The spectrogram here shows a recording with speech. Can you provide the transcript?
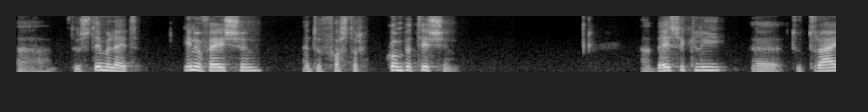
uh, to stimulate innovation and to foster competition. Uh, basically, uh, to try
